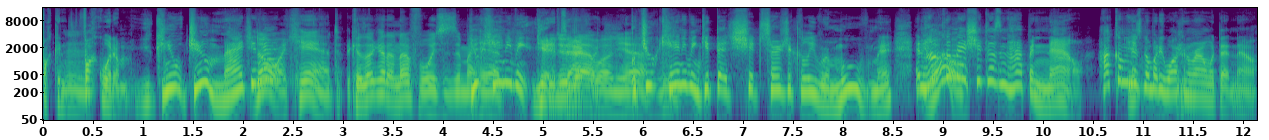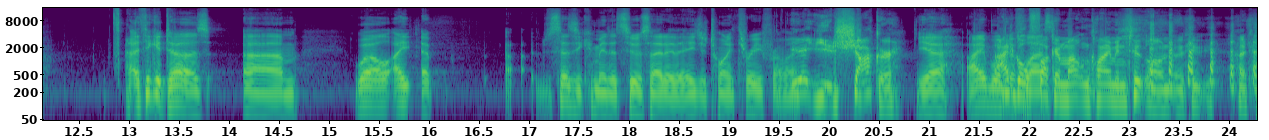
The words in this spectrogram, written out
fucking fuck with them. You can you can you imagine Mm. No, that? I can't because I got enough voices in my You head. You can't even yeah exactly. that one, yeah. But you can't even get that shit surgically removed, man. And how come that shit doesn't happen now? How come there's nobody walking around with that now? I think it does. Um, well, I. Uh, uh, says he committed suicide at the age of 23 from it. Yeah, you, shocker. Yeah, I wouldn't I'd go lasted- fucking mountain climbing too. Oh, no, he,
